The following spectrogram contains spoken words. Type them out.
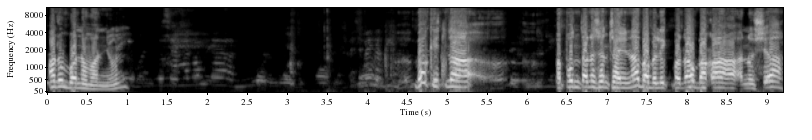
Ano ba naman 'yun? Bakit na papunta na sa China, babalik pa daw baka ano siya.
